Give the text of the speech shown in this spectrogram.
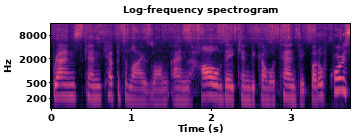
brands can capitalize on and how they can become authentic. But of course,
